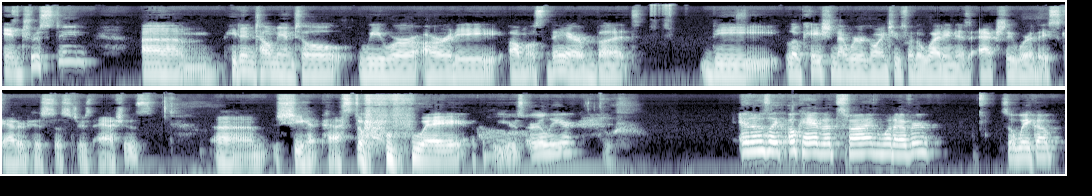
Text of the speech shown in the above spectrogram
interesting, um, he didn't tell me until we were already almost there, but the location that we were going to for the wedding is actually where they scattered his sister's ashes. Um, she had passed away a couple years earlier. And I was like, okay, that's fine, whatever. So wake up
